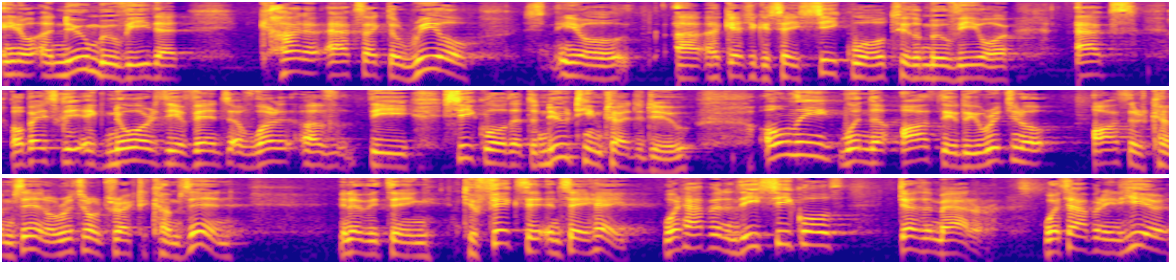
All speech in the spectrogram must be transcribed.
you know a new movie that kind of acts like the real you know, uh, I guess you could say sequel to the movie, or acts or basically ignores the events of one of the sequel that the new team tried to do. Only when the author, the original author, comes in, original director comes in, and everything to fix it and say, hey, what happened in these sequels doesn't matter. What's happening here,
